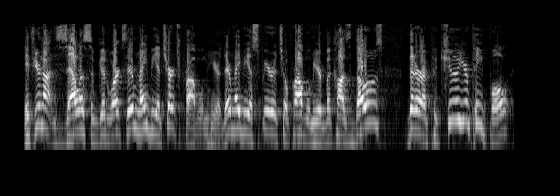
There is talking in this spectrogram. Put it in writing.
if you're not zealous of good works, there may be a church problem here. There may be a spiritual problem here because those that are a peculiar people,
